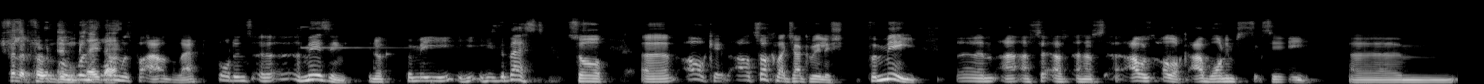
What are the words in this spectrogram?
Philip Foden didn't when play Foden that. was put out on the left. Foden's uh, amazing. You know, for me, he, he's the best. So, um, okay, I'll talk about Jack Grealish. For me, um, I, I, said, and I, I was oh, look, I want him to succeed. Um,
